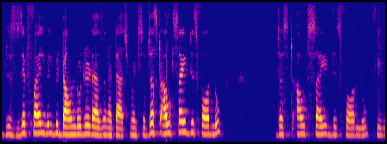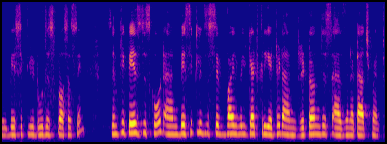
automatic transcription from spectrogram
this zip file will be downloaded as an attachment. So just outside this for loop just outside this for loop we will basically do this processing. Simply paste this code and basically the zip file will get created and return this as an attachment.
